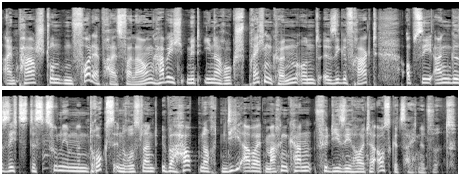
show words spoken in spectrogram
Ein paar Stunden vor der Preisverleihung habe ich mit Ina Ruck sprechen können und sie gefragt, ob sie angesichts des zunehmenden Drucks in Russland überhaupt überhaupt noch die Arbeit machen kann, für die sie heute ausgezeichnet wird.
